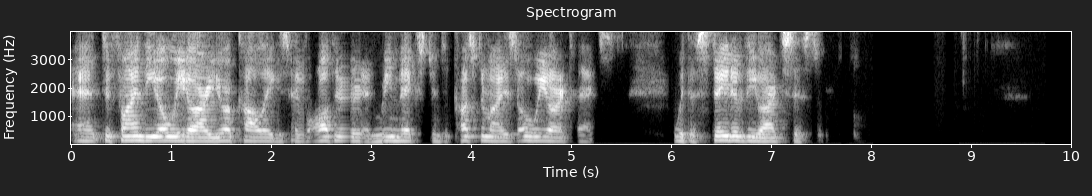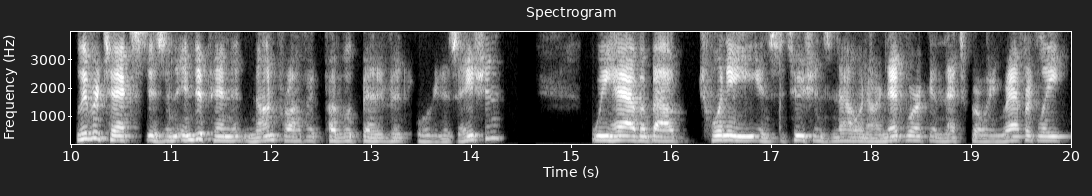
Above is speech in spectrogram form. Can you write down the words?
and to find the OER your colleagues have authored and remixed into customized OER text with a state of the art system. LibreText is an independent nonprofit public benefit organization we have about 20 institutions now in our network, and that's growing rapidly.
